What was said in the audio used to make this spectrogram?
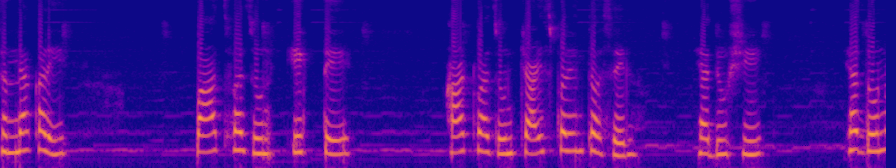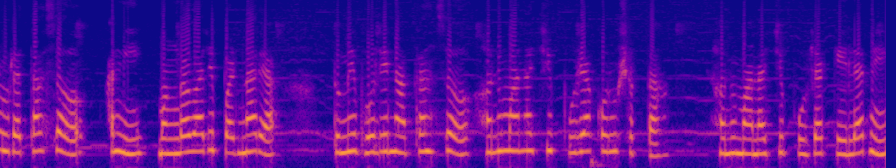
संध्याकाळी पाच वाजून एक ते आठ वाजून चाळीसपर्यंत असेल. ह्या दिवशी ह्या दोन व्रतासह आणि मंगळवारी पडणाऱ्या तुम्ही भोलेनाथांसह हनुमानाची पूजा करू शकता. हनुमानाची पूजा केल्याने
